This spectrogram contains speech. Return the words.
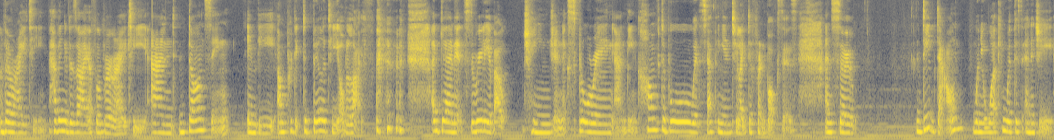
variety, having a desire for variety and dancing in the unpredictability of life. Again, it's really about change and exploring and being comfortable with stepping into like different boxes. And so deep down, when you're working with this energy,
